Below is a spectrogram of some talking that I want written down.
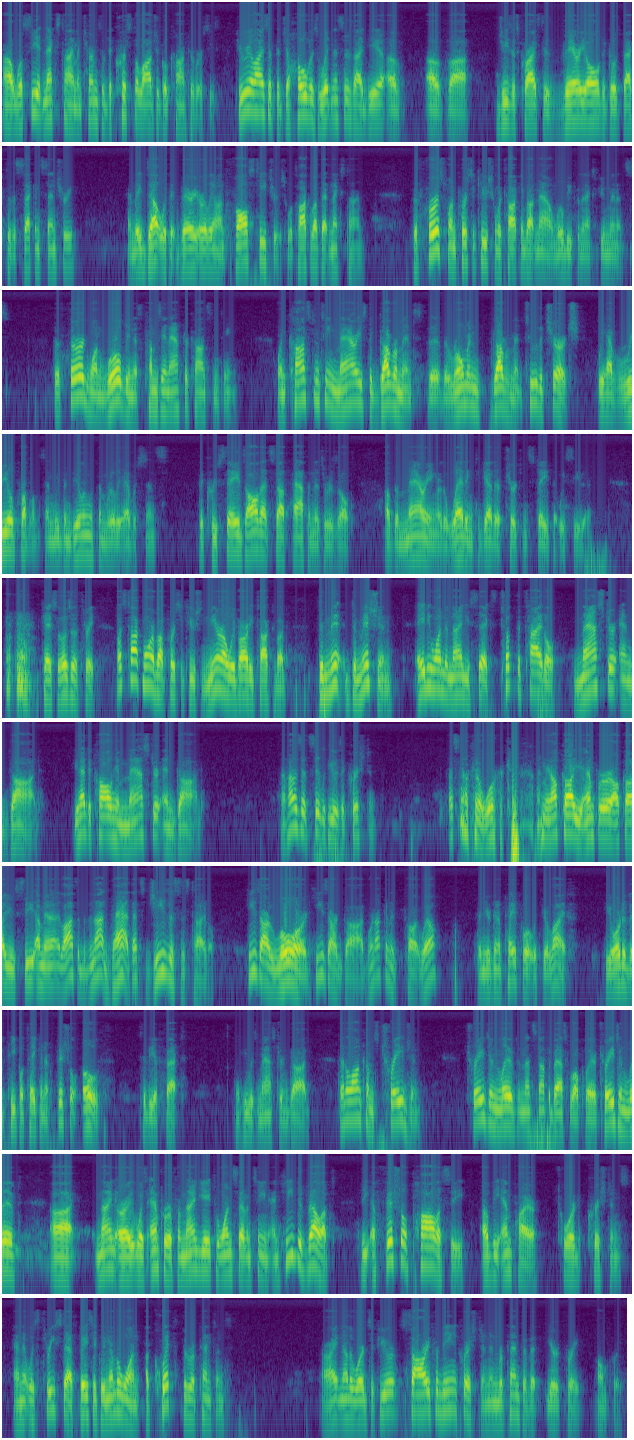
Uh, we'll see it next time in terms of the Christological controversies. Do you realize that the Jehovah's Witnesses idea of, of uh, Jesus Christ is very old? It goes back to the second century. And they dealt with it very early on. False teachers. We'll talk about that next time. The first one, persecution, we're talking about now and will be for the next few minutes. The third one, worldliness, comes in after Constantine. When Constantine marries the government, the, the Roman government, to the church, we have real problems, and we've been dealing with them really ever since. The Crusades, all that stuff happened as a result of the marrying or the wedding together of church and state that we see there. okay, so those are the three. Let's talk more about persecution. Nero, we've already talked about. Domitian 81 to 96, took the title Master and God. You had to call him Master and God. Now how does that sit with you as a Christian? That's not going to work. I mean, I'll call you Emperor, I'll call you C, I mean, lots of, but not that. That's Jesus' title. He's our Lord. He's our God. We're not going to call it, well, then you're going to pay for it with your life. He ordered that people take an official oath to the effect that he was Master and God. Then along comes Trajan, Trajan lived, and that's not the basketball player. Trajan lived uh, nine, or was emperor from 98 to 117, and he developed the official policy of the empire toward Christians. And it was three steps. Basically, number one, acquit the repentant. All right. In other words, if you're sorry for being a Christian and repent of it, you're free, home free.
